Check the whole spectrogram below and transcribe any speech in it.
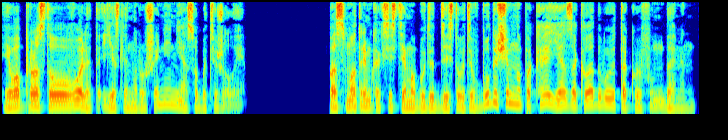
Его просто уволят, если нарушения не особо тяжелые. Посмотрим, как система будет действовать в будущем, но пока я закладываю такой фундамент.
